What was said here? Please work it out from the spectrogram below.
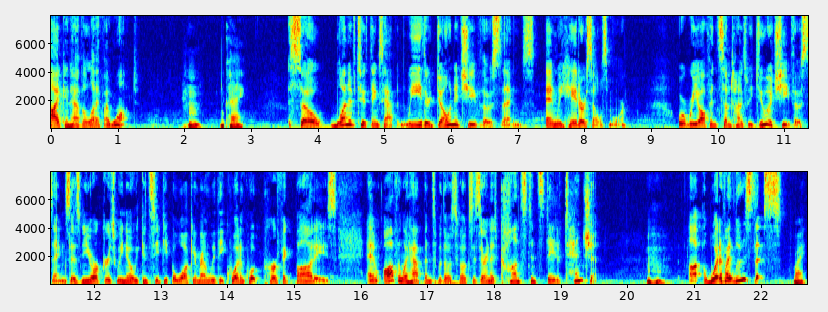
I can have the life I want. okay. So one of two things happen. We either don't achieve those things and we hate ourselves more, or we often sometimes we do achieve those things. As New Yorkers, we know we can see people walking around with the quote unquote perfect bodies. And often what happens with those folks is they're in a constant state of tension. Uh, what if I lose this? Right.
